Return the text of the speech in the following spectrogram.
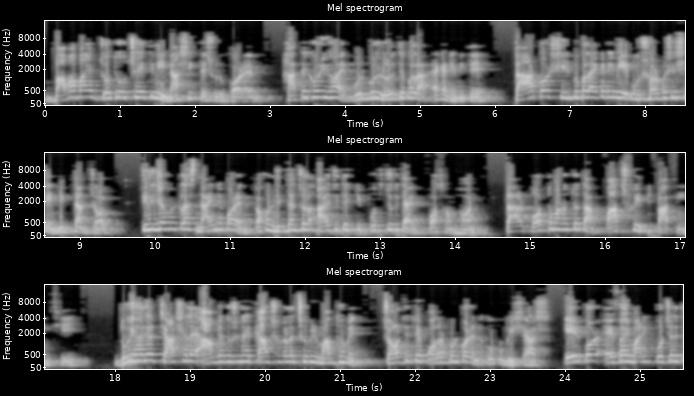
বাবা মায়ের যৌথ উৎসাহে তিনি না শিখতে শুরু করেন। হাতে খড়ি হয় বুলবুল ললিতকলা একাডেমিতে। তারপর শিল্পকলা একাডেমি এবং সর্বশেষে নৃত্যাঞ্চল। তিনি যখন ক্লাস নাইনে পড়েন, তখন নৃত্যাঞ্চল আয়োজিত একটি প্রতিযোগিতায় প্রথম হন। তার বর্তমান উচ্চতা পাঁচ ফিট পাঁচ ইঞ্চি। দুই হাজার চার সালে আমজাদ হোসেনের কাল সকালের ছবির মাধ্যমে চলচ্চিত্রে পদার্পণ করেন অপু বিশ্বাস। এরপর এফ আই মানিক পরিচালিত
